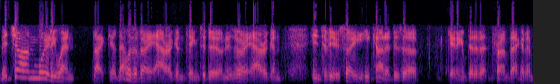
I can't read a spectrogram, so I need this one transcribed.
but John really went like that was a very arrogant thing to do, and it was a very arrogant interview. So he, he kind of deserved getting a bit of it thrown back at him.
